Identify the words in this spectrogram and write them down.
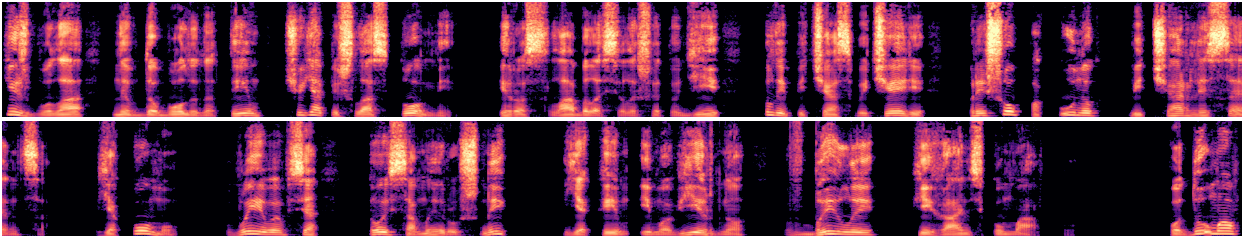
ті ж була невдоволена тим, що я пішла з Томмі і розслабилася лише тоді, коли під час вечері прийшов пакунок від Чарлі Сенса, в якому виявився той самий рушник, яким, імовірно, вбили гігантську мавпу. Подумав,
